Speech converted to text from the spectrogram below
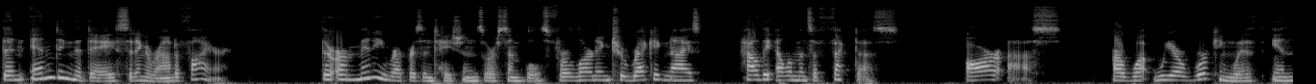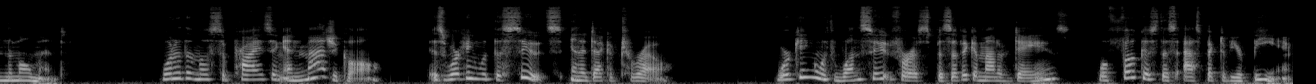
then ending the day sitting around a fire. There are many representations or symbols for learning to recognize how the elements affect us, are us, are what we are working with in the moment. One of the most surprising and magical is working with the suits in a deck of tarot. Working with one suit for a specific amount of days will focus this aspect of your being,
